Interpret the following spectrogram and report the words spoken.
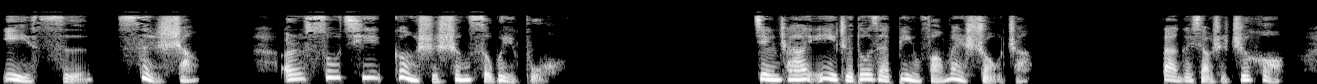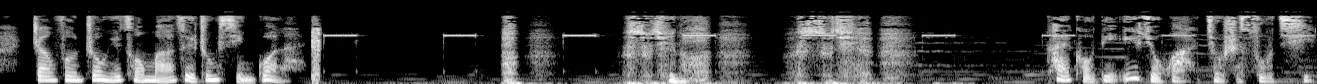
一死四伤，而苏七更是生死未卜。警察一直都在病房外守着。半个小时之后，张峰终于从麻醉中醒过来。苏七呢？苏七开口第一句话就是苏七。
